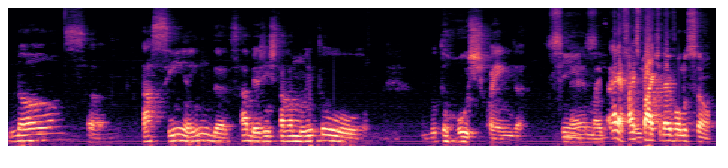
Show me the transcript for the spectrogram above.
nossa, tá assim ainda, sabe? A gente estava muito muito rústico ainda. Sim. Né? Mas é, faz gente... parte da evolução.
